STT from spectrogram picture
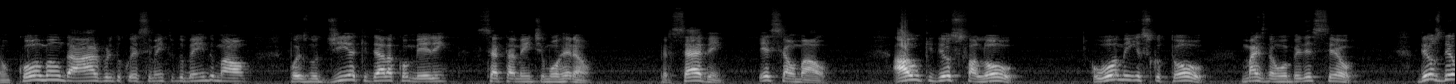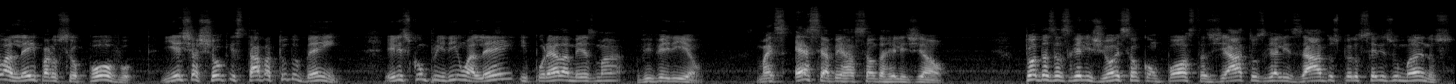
não comam da árvore do conhecimento do bem e do mal, pois no dia que dela comerem, certamente morrerão. Percebem? Esse é o mal. Algo que Deus falou, o homem escutou, mas não obedeceu. Deus deu a lei para o seu povo e este achou que estava tudo bem. Eles cumpririam a lei e por ela mesma viveriam. Mas essa é a aberração da religião. Todas as religiões são compostas de atos realizados pelos seres humanos,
